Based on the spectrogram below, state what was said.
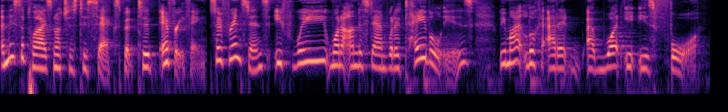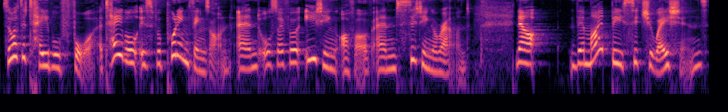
And this applies not just to sex, but to everything. So, for instance, if we want to understand what a table is, we might look at it at what it is for. So, what's a table for? A table is for putting things on and also for eating off of and sitting around. Now, there might be situations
